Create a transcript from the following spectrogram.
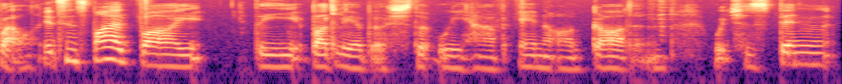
well, it's inspired by the buddleia bush that we have in our garden, which has been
